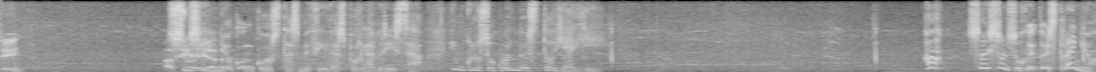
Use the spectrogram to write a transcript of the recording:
¿Sí? Así se Sueño hará. con costas mecidas por la brisa, incluso cuando estoy allí. Ah, sois un sujeto extraño.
